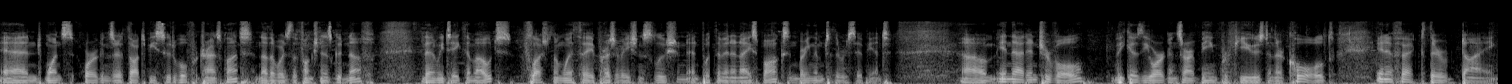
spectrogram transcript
And once organs are thought to be suitable for transplant, in other words, the function is good enough, then we take them out, flush them with a preservation solution, and put them in an ice box and bring them to the recipient. Um, in that interval, because the organs aren't being perfused and they're cold, in effect, they're dying.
